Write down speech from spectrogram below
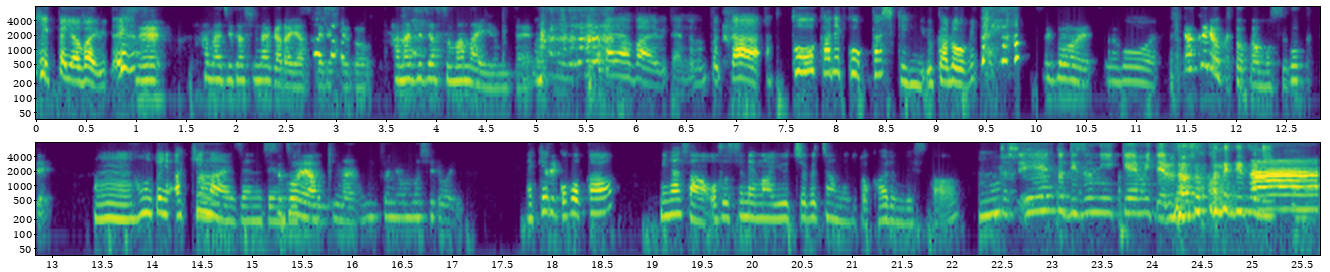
結果やばいみたいな。ね、鼻血出しながらやってるけど、鼻血じゃ済まないよみたいな。やばいみたいなのとか、10日で国家試験に受かろうみたいすごい。な。すごい。比較力とかもすごくて、うん、本当に飽きない、全然。すごい飽きない。本当に面白い。え結構他皆さんおすすめの YouTube チャンネルとかあるんですか、私、永遠とディズニー系見てるな、そこでディズニー。あ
